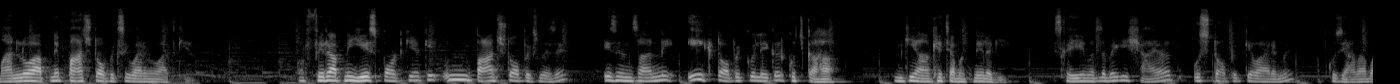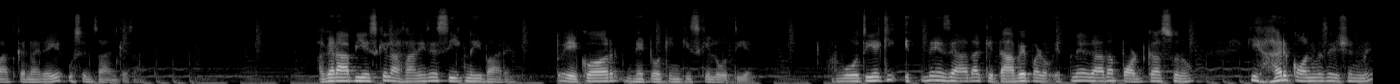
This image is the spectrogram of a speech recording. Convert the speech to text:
मान लो आपने पाँच टॉपिक्स के बारे में बात किया। और फिर आपने ये स्पॉट किया कि उन पाँच टॉपिक्स में से इस इंसान ने एक टॉपिक को लेकर कुछ कहा। इनकी आँखें चमकने लगी। इसका ये मतलब है कि शायद उस टॉपिक के बारे में आपको ज़्यादा बात करना चाहिए उस इंसान के साथ। अगर आप ये स्किल आसानी से सीख नहीं पा रहे तो एक और नेटवर्किंग की स्किल होती है। और वो होती है कि इतने ज़्यादा किताबें पढ़ो, इतने ज़्यादा पॉडकास्ट सुनो कि हर कॉन्वर्सेशन में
